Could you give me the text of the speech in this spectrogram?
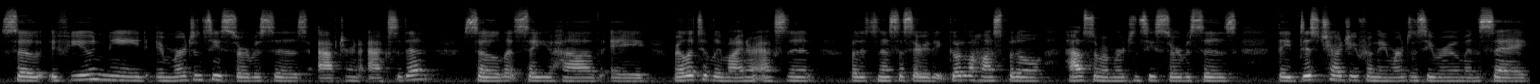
So if you need emergency services after an accident, so let's say you have a relatively minor accident, but it's necessary that you go to the hospital, have some emergency services, they discharge you from the emergency room and say,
